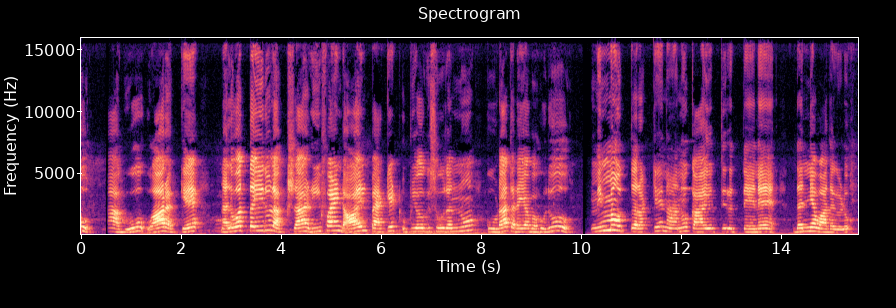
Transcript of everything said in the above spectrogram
ಹಾಗೂ ವಾರಕ್ಕೆ ನಲವತ್ತೈದು ಲಕ್ಷ ರಿಫೈನ್ಡ್ ಆಯಿಲ್ ಪ್ಯಾಕೆಟ್ ಉಪಯೋಗಿಸುವುದನ್ನು ಕೂಡ ತಡೆಯಬಹುದು. ನಿಮ್ಮ ಉತ್ತರಕ್ಕೆ ನಾನು ಕಾಯುತ್ತಿರುತ್ತೇನೆ. ಧನ್ಯವಾದಗಳು.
